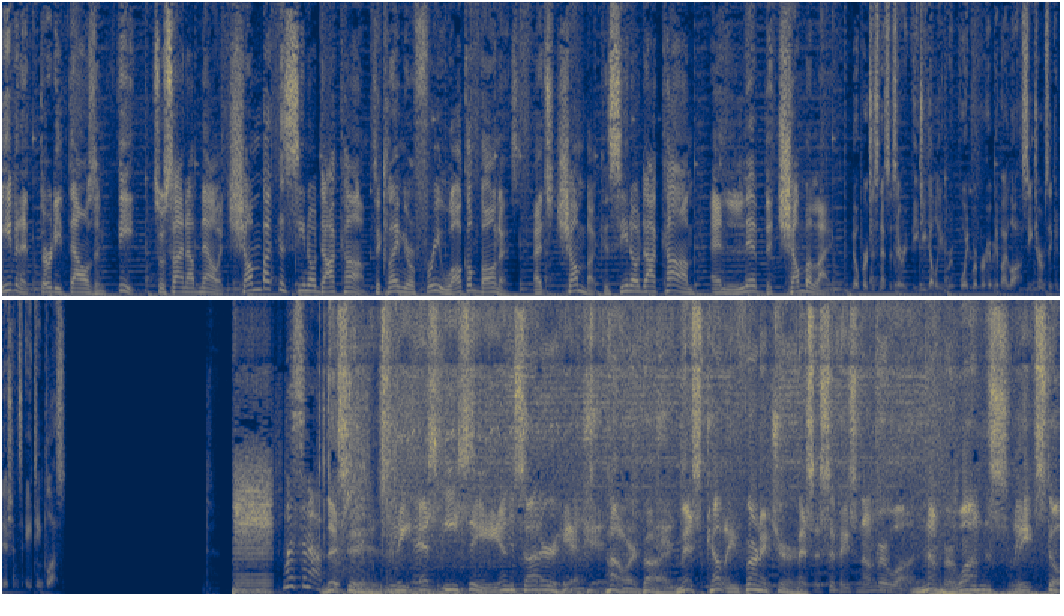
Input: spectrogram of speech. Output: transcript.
even at 30,000 feet. So sign up now at chumbacasino.com to claim your free welcome bonus. That's chumbacasino.com and live the Chumba life. No purchase necessary. VGW Group. Void were prohibited by law. See terms and conditions. 18 plus. Listen up. This is the SEC Insider Hit, powered by Miskelly Furniture, Mississippi's number one, number one sleep store.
